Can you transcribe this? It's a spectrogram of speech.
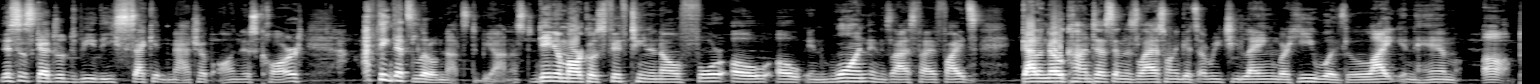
This is scheduled to be the second matchup on this card. I think that's a little nuts, to be honest. Daniel Marcos, 15 0, 4 0 0 1 in his last five fights. Got a no contest in his last one against Aoriqileng, where he was lighting him up.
